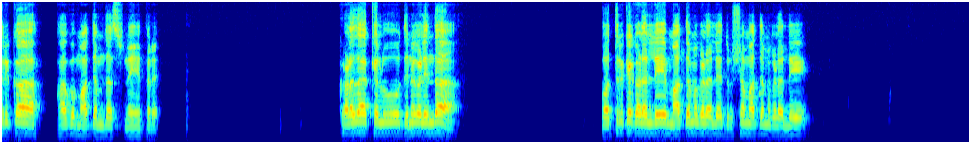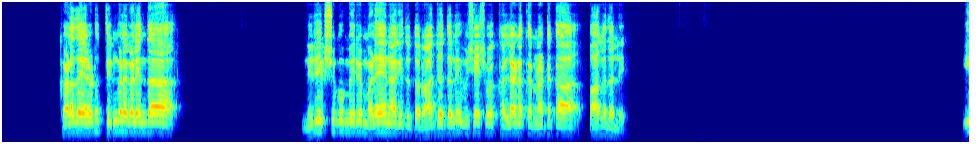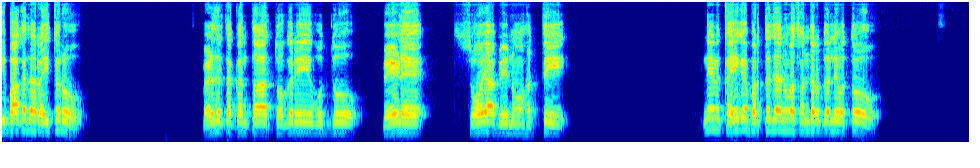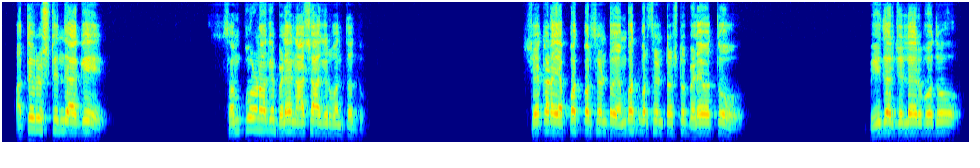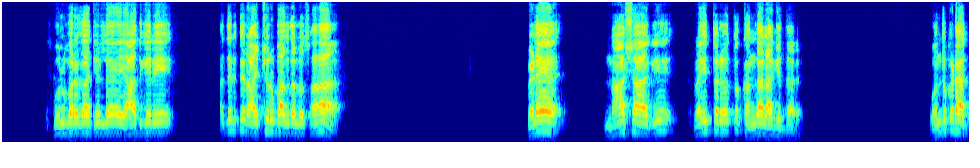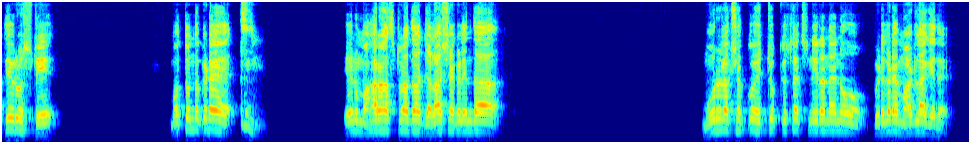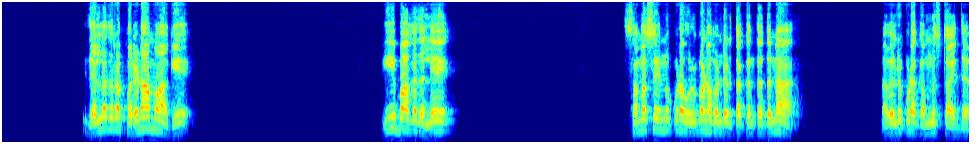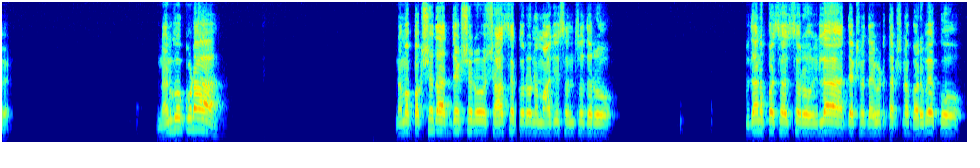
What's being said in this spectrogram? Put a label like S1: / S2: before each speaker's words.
S1: ಪತ್ರಿಕಾ ಹಾಗೂ ಮಾಧ್ಯಮದ ಸ್ನೇಹಿತರೆ, ಕಳೆದ ಕೆಲವು ದಿನಗಳಿಂದ ಪತ್ರಿಕೆಗಳಲ್ಲಿ, ಮಾಧ್ಯಮಗಳಲ್ಲಿ, ದೃಶ್ಯ ಮಾಧ್ಯಮಗಳಲ್ಲಿ ಕಳೆದ ಎರಡು ತಿಂಗಳುಗಳಿಂದ ನಿರೀಕ್ಷೆಗೂ ಮೀರಿ ಮಳೆ ಏನಾಗಿದ್ದು ರಾಜ್ಯದಲ್ಲಿ, ವಿಶೇಷವಾಗಿ ಕಲ್ಯಾಣ ಕರ್ನಾಟಕ ಭಾಗದಲ್ಲಿ. ಈ ಭಾಗದ ರೈತರು ಬೆಳೆದಿರ್ತಕ್ಕಂಥ ತೊಗರಿ, ಉದ್ದು, ಬೇಳೆ, ಸೋಯಾಬೀನು, ಹತ್ತಿ ಇನ್ನೇನು ಕೈಗೆ ಬರ್ತದೆ ಅನ್ನುವ ಸಂದರ್ಭದಲ್ಲಿ ಇವತ್ತು ಅತಿವೃಷ್ಟಿಯಿಂದಾಗಿ ಸಂಪೂರ್ಣವಾಗಿ ಬೆಳೆ ನಾಶ ಆಗಿರುವಂಥದ್ದು. ಶೇಕಡ ಎಪ್ಪತ್ತು ಪರ್ಸೆಂಟು, ಎಂಬತ್ತು ಪರ್ಸೆಂಟ್ ಅಷ್ಟು ಬೆಳೆ ಹೊತ್ತು ಬೀದರ್ ಜಿಲ್ಲೆ ಇರ್ಬೋದು ಗುಲ್ಬರ್ಗ ಜಿಲ್ಲೆ, ಯಾದಗಿರಿ, ಅದೇ ರೀತಿ ರಾಯಚೂರು ಭಾಗದಲ್ಲೂ ಸಹ ಬೆಳೆ ನಾಶ ಆಗಿ ರೈತರು ಇವತ್ತು ಕಂಗಾಲಾಗಿದ್ದಾರೆ. ಒಂದು ಕಡೆ ಅತಿವೃಷ್ಟಿ, ಮತ್ತೊಂದು ಕಡೆ ಏನು ಮಹಾರಾಷ್ಟ್ರದ ಜಲಾಶಯಗಳಿಂದ ಮೂರು ಲಕ್ಷಕ್ಕೂ ಹೆಚ್ಚು ಕ್ಯೂಸೆಕ್ಸ್ ನೀರನ್ನೇನು ಬಿಡುಗಡೆ ಮಾಡಲಾಗಿದೆ. ಇದೆಲ್ಲದರ ಪರಿಣಾಮವಾಗಿ ಈ ಭಾಗದಲ್ಲಿ ಸಮಸ್ಯೆಯನ್ನು ಕೂಡ ಉಲ್ಬಣಗೊಂಡಿರ್ತಕ್ಕಂಥದ್ದನ್ನ ನಾವೆಲ್ಲರೂ ಕೂಡ ಗಮನಿಸ್ತಾ ಇದ್ದೇವೆ. ನನಗೂ ಕೂಡ ನಮ್ಮ ಪಕ್ಷದ ಅಧ್ಯಕ್ಷರು, ಶಾಸಕರು, ನಮ್ಮ ಮಾಜಿ ಸಂಸದರು, ವಿಧಾನ ಪರಿಷತ್ ಸದಸ್ಯರು, ಇಲ್ಲ ಅಧ್ಯಕ್ಷರು ದಯವಿಟ್ಟು ತಕ್ಷಣ ಬರಬೇಕು.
